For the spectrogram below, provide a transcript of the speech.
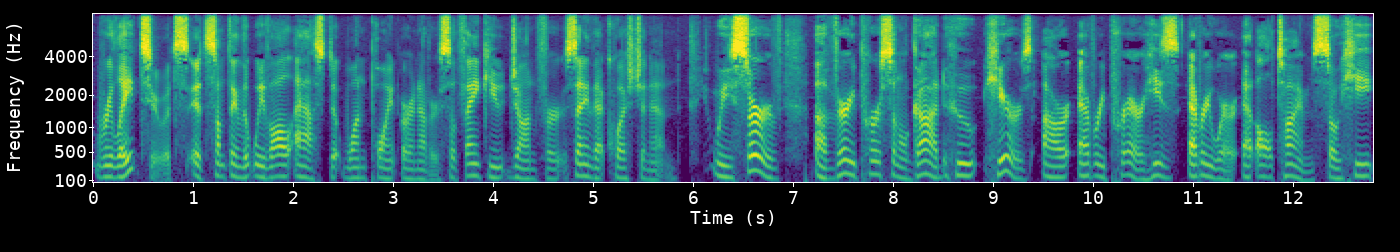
relate to. It's it's something that we've all asked at one point or another. So thank you, John, for sending that question in. We serve a very personal God who hears our every prayer. He's everywhere at all times. So he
